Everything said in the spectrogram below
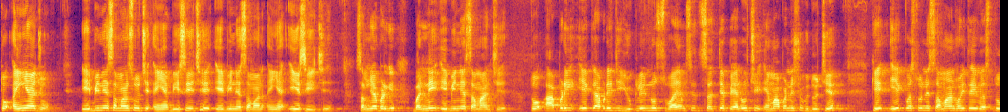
તો અહીંયા જો એબીને સમાન શું છે? અહીંયા બીસી છે એબીને સમાન અહીંયા એસી છે. સમજ્યા પડી ગઈ બંને એબીને સમાન છે. તો આપણી એક, આપણે જે યુક્લિડનું સ્વયંસિદ્ધ સત્ય પહેલું છે, એમાં આપણને શું કીધું છે? કે એક વસ્તુને સમાન હોય તો એ વસ્તુ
